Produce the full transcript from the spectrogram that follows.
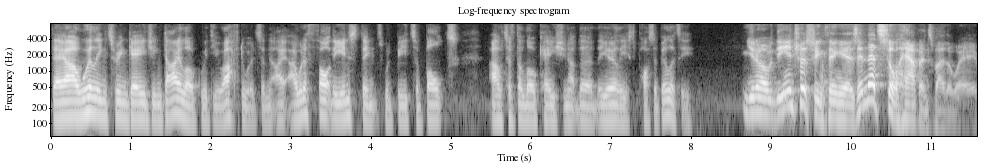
they are willing to engage in dialogue with you afterwards. And I, I would have thought the instinct would be to bolt out of the location at the, the earliest possibility. You know, the interesting thing is, and that still happens, by the way,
